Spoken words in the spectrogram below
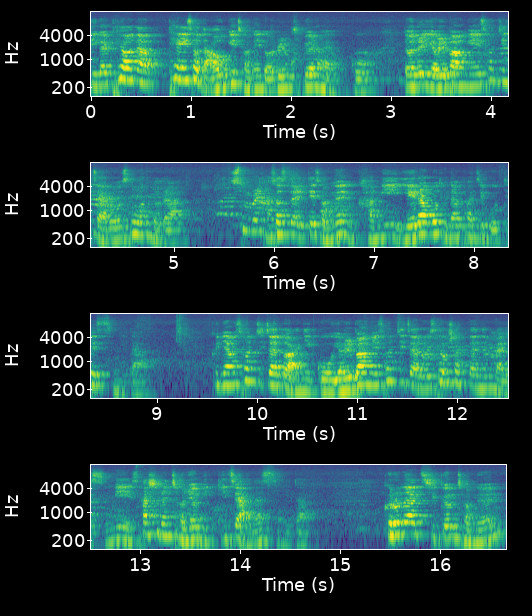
네가 태어나 태에서 나오기 전에 너를 구별하였고 너를 열방의 선지자로 세웠노라. 25살 때 저는 감히 예라고 대답하지 못했습니다. 그냥 선지자도 아니고 열방의 선지자로 세우셨다는 말씀이 사실은 전혀 믿기지 않았습니다. 그러나 지금 저는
